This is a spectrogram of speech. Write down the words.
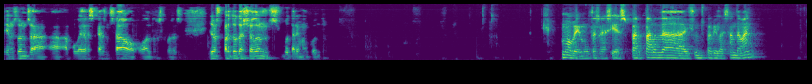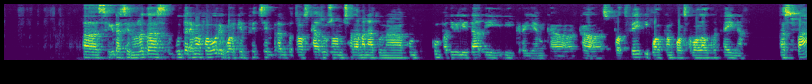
temps doncs, a, a poder descansar o, o altres coses. Llavors, per tot això doncs, votarem en contra. Molt bé, moltes gràcies. Per part de Junts per Vilassar, endavant. Uh, sí, gràcies. Nosaltres votarem a favor, igual que hem fet sempre en tots els casos on s'ha demanat una compatibilitat i, i creiem que, que es pot fer, igual que en qualsevol altra feina es fa.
